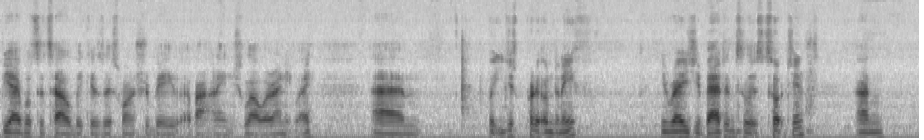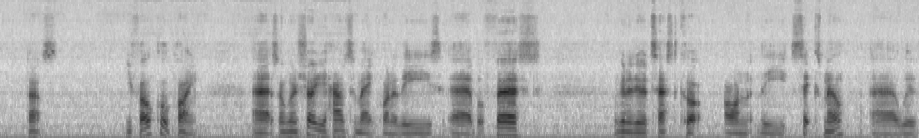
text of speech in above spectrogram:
be able to tell because this one should be about an inch lower anyway. Um, but you just put it underneath. You raise your bed until it's touching and that's your focal point uh, so I'm going to show you how to make one of these, uh, but first I'm going to do a test cut on the 6mm uh, with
